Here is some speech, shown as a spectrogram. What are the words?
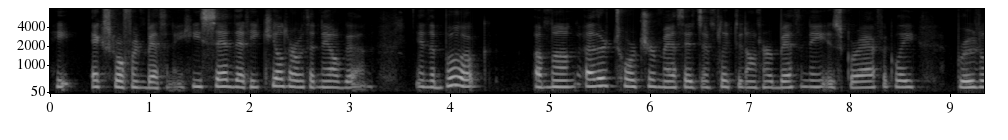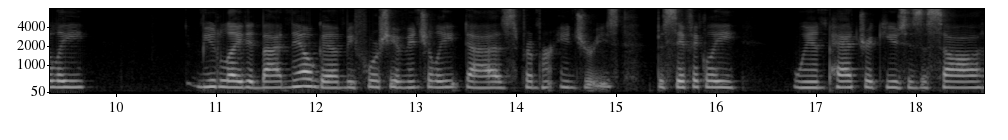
he ex girlfriend Bethany. He said that he killed her with a nail gun. In the book, among other torture methods inflicted on her, Bethany is graphically, brutally mutilated by a nail gun before she eventually dies from her injuries, specifically when Patrick uses a saw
